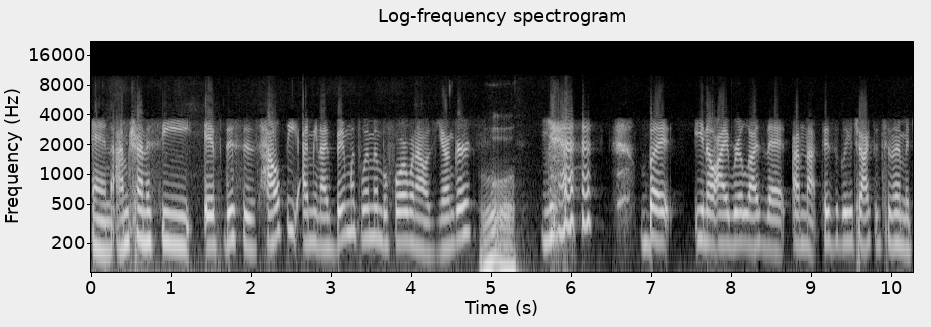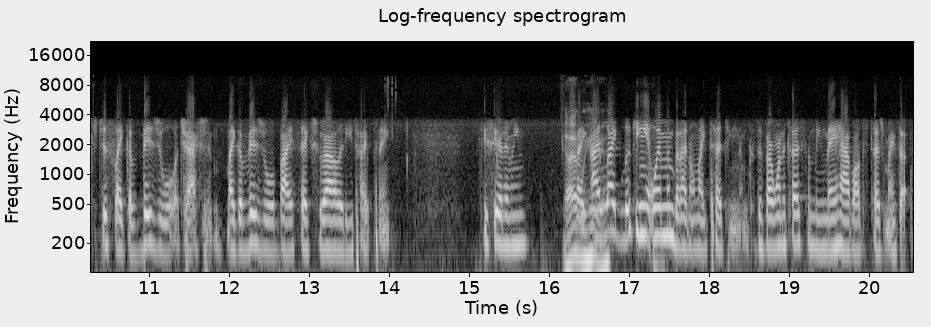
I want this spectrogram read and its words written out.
And I'm trying to see if this is healthy. I mean, I've been with women before when I was younger. Ooh. Yeah. but, you know, I realize that I'm not physically attracted to them. It's just like a visual attraction, like a visual bisexuality type thing. Do you see what I mean? I, like I like looking at women, but I don't like touching them because if I want to touch something they have, I'll just touch myself.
